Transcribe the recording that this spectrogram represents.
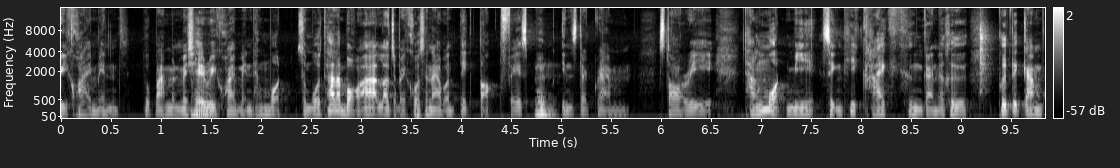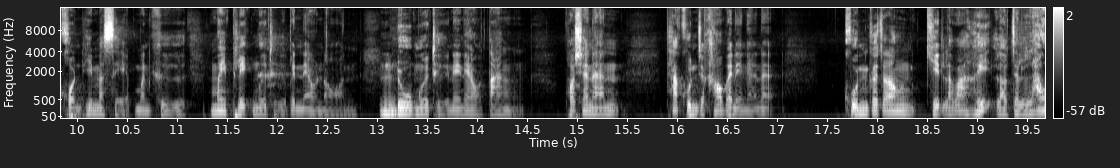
requirement ถูกปะมันไม่ใช่ requirement ทั้งหมด สมมุติถ้าเราบอกว่าเราจะไปโฆษณาบน TikTok Facebook Instagram Story ทั้งหมดมีสิ่งที่คล้ายคลึงกันก็คือ พฤติกรรมคนที่มาเสพมันคือ ไม่พลิกมือถือเป็นแนวนอน ดูมือถือในแนวตั้ง เพราะฉะนั้นถ้าคุณจะเข้าไปในนั้นน่ะคุณก็จะต้องคิดแล้วว่าเฮ้ยเราจะเล่า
